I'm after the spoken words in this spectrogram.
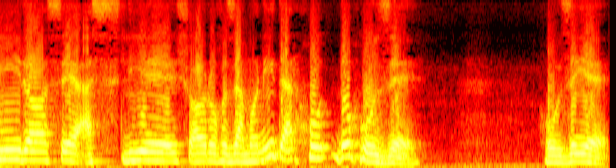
میراث اصلی شاهرخ زمانی در دو حوزه. حوزه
